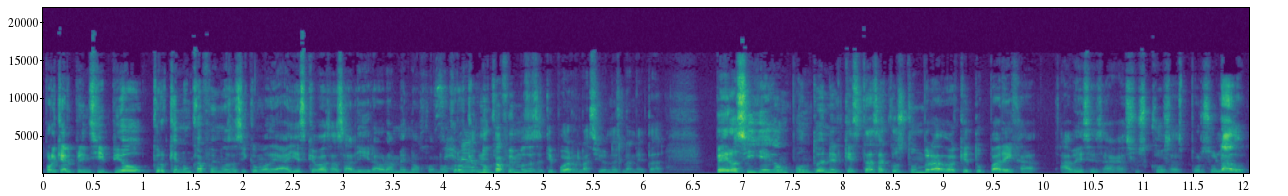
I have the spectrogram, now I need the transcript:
porque al principio creo que nunca fuimos así como de, ay, es que vas a salir, ahora me enojo, ¿no? creo que nunca fuimos de ese tipo de relaciones, la neta. Pero sí llega un punto en el que estás acostumbrado a que tu pareja a veces haga sus cosas por su lado.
